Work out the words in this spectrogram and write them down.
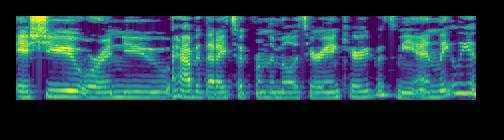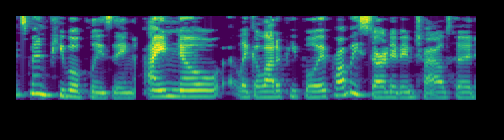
issue or a new habit that I took from the military and carried with me. And lately it's been people pleasing. I know, like a lot of people, it probably started in childhood,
